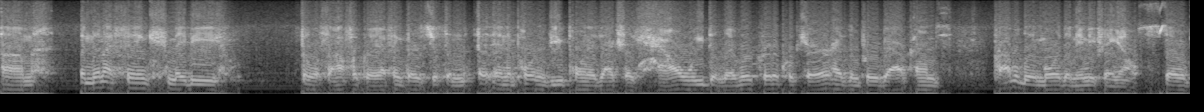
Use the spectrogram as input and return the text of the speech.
Um, and then I think maybe philosophically, I think there's just an, an important viewpoint is actually how we deliver critical care has improved outcomes probably more than anything else. So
